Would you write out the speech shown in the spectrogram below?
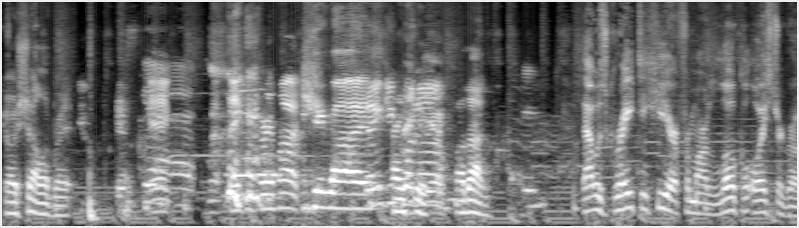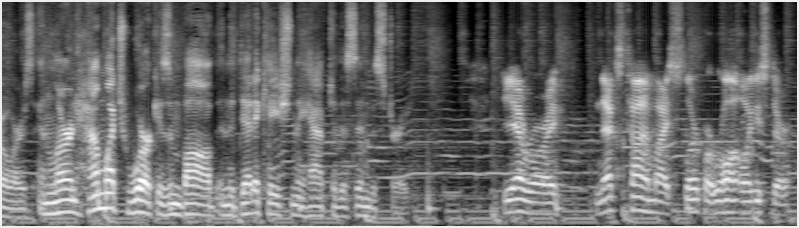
Go celebrate. Yeah. Thank you very much. Thank you, guys. Thank you, Thank you. Well done. That was great to hear from our local oyster growers and learn how much work is involved in the dedication they have to this industry. Yeah, Rory. Next time I slurp a raw oyster,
